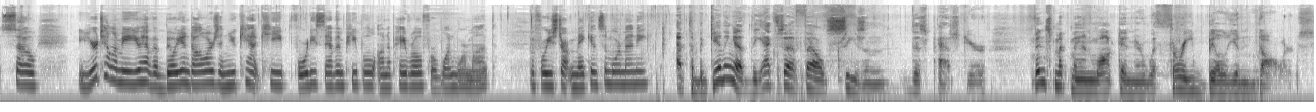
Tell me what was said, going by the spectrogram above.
So you're telling me you have a billion dollars and you can't keep 47 people on a payroll for one more month before you start making some more money? At the beginning of the XFL season this past year, Vince McMahon walked in there with three billion dollars.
